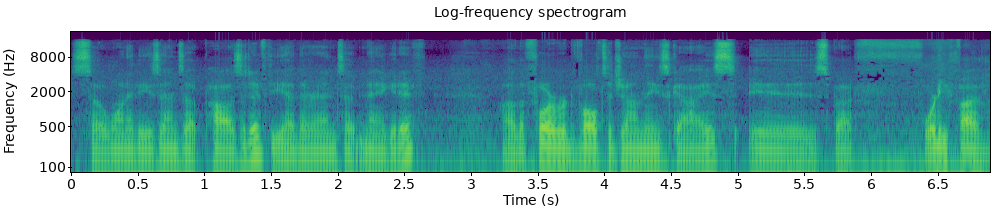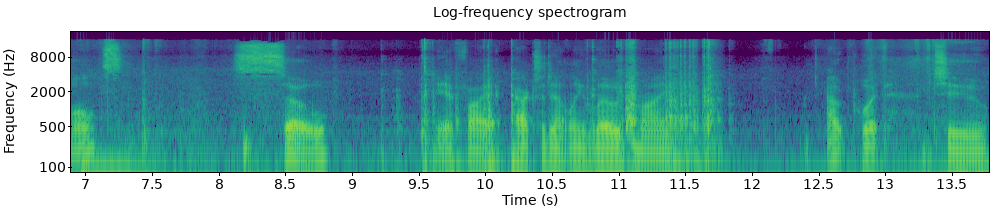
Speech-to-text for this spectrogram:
so one of these ends up positive, the other ends up negative. Uh, the forward voltage on these guys is about 45 volts. So, if I accidentally load my output to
